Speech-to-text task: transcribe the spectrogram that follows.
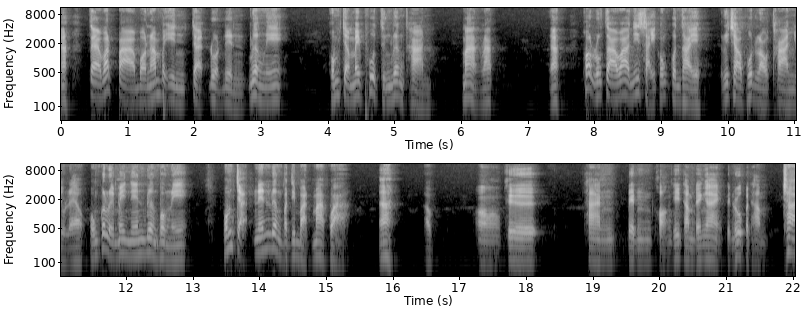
นะแต่วัดป่าบ่อน้ำพระอินทร์จะโดดเด่นเรื่องนี้ ผมจะไม่พูดถึงเรื่องทานมากนักนะเพราะหลวงตาว่านิสัยของคนไทย หรือชาวพุทธเราทานอยู่แล้ว ผมก็เลยไม่เน้นเรื่องพวกนี้ ผมจะเน้นเรื่องปฏิบัติมากกว่านะอ๋อคือทานเป็นของที่ทำได้ง่าย เป็นรูปธรรม ใช่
